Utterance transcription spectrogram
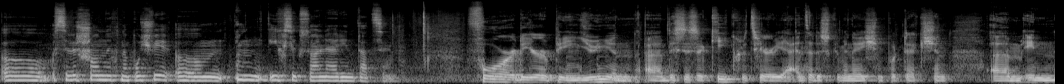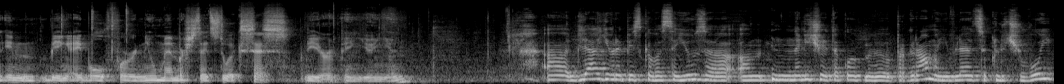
э, совершенных на почве их сексуальной ориентации. For the European Union, um, this is a key criteria, anti-discrimination protection, um, in, in being able for new member states to access the European Union. А, Для Европейского Союза а, наличие такой э, программы является ключевой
